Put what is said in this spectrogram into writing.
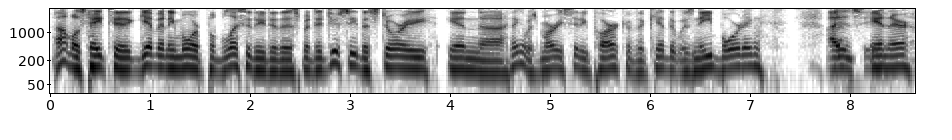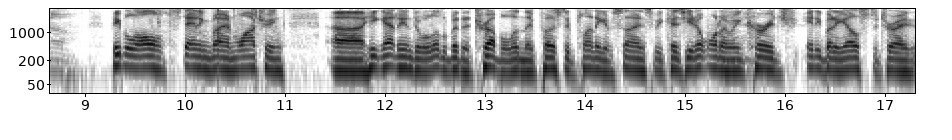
I almost hate to give any more publicity to this, but did you see the story in, uh, I think it was Murray City Park, of the kid that was knee boarding? I didn't see in that, there. no. People all standing by and watching. Uh, he got into a little bit of trouble, and they posted plenty of signs because you don't want to encourage anybody else to try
